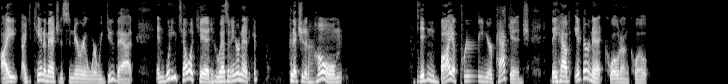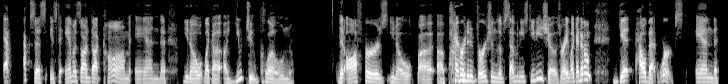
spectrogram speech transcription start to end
I, I can't imagine a scenario where we do that. And what do you tell a kid who has an internet connection at home didn't buy a premier package, they have internet quote unquote access is to amazon.com and you know like a, a youtube clone that offers you know uh, uh, pirated versions of 70s tv shows right? Like i don't get how that works. And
